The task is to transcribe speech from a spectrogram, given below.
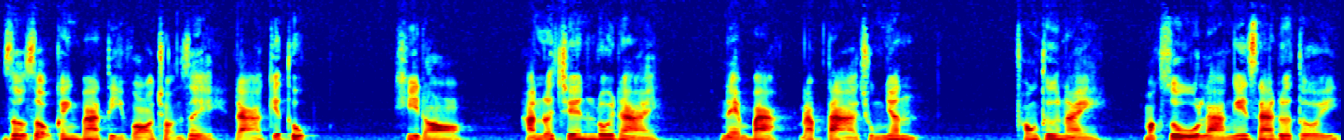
Giờ dậu canh ba tỷ võ chọn rể đã kết thúc. Khi đó, hắn ở trên lôi đài, Ném bạc đáp tạ chúng nhân. Phong thư này, mặc dù là nghe ra đưa tới,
